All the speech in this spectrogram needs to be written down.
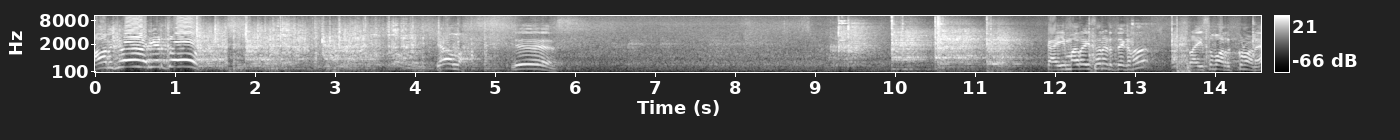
ആ ബിജു അരി എടുത്തോ യാ അല്ലാ. Yes. കൈമ റൈസാണ് എടുത്തേക്കണ റൈസ് വറുക്കണേ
